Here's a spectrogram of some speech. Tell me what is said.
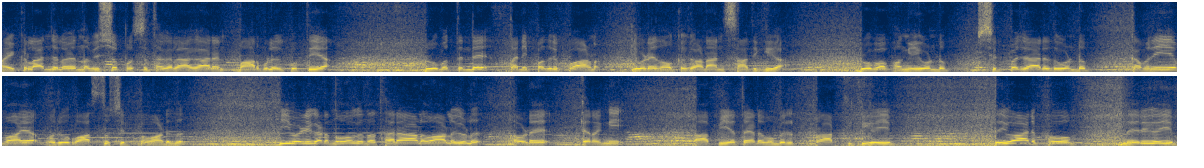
മൈക്കിളാഞ്ചലോ എന്ന വിശ്വപ്രസിദ്ധ കലാകാരൻ മാർബിളിൽ കുത്തിയ രൂപത്തിന്റെ തനിപ്പതിരിപ്പാണ് ഇവിടെ നമുക്ക് കാണാൻ സാധിക്കുക. രൂപഭംഗി കൊണ്ടും ശില്പചാരുത കൊണ്ടും കമനീയമായ ഒരു വാസ്തുശില്പമാണിത്. ഈ വഴി കടന്നു പോകുന്ന ധാരാളം ആളുകൾ അവിടെ ഇറങ്ങി ആ പിയത്തയുടെ മുമ്പിൽ പ്രാർത്ഥിക്കുകയും ദൈവാനുഭവം നേരുകയും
